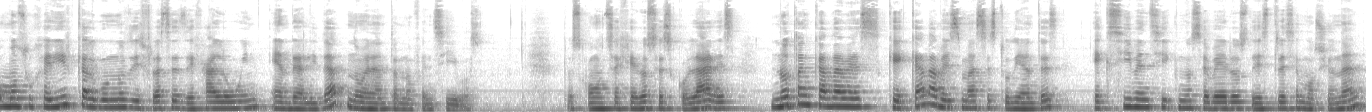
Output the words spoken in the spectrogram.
como sugerir que algunos disfraces de Halloween en realidad no eran tan ofensivos. Los consejeros escolares notan cada vez que cada vez más estudiantes exhiben signos severos de estrés emocional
